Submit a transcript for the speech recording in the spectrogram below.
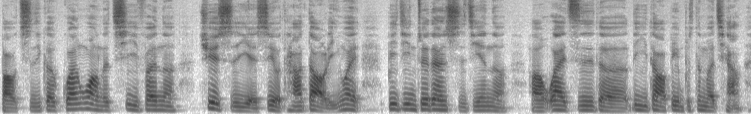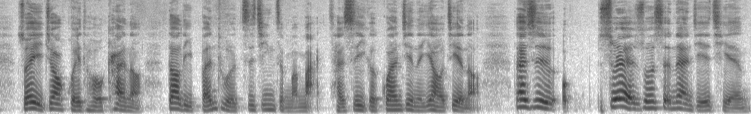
保持一个观望的气氛呢，确实也是有它道理，因为毕竟这段时间呢，啊外资的力道并不是那么强，所以就要回头看哦，到底本土的资金怎么买才是一个关键的要件哦。但是虽然说圣诞节前。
